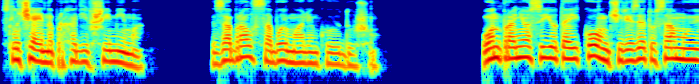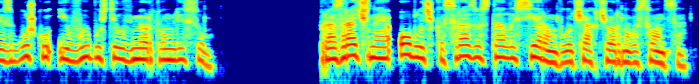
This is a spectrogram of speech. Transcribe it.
случайно проходивший мимо, забрал с собой маленькую душу. Он пронес ее тайком через эту самую избушку и выпустил в мертвом лесу. Прозрачное облачко сразу стало серым в лучах черного солнца —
